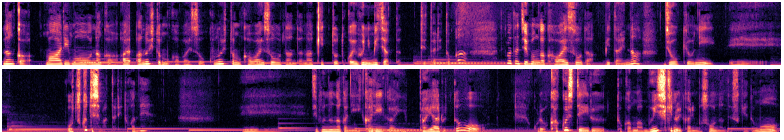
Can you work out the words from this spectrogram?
なんか周りもなんかああの人もかわいそうこの人もかわいそうなんだなきっととかいうふうに見ちゃってたりとかまた自分がかわいそうだみたいな状況に、えー、を作ってしまったりとかね、えー、自分の中に怒りがいっぱいあるとこれを隠しているとか、まあ、無意識の怒りもそうなんですけれども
